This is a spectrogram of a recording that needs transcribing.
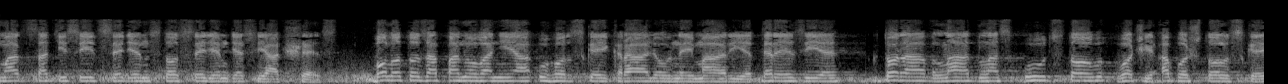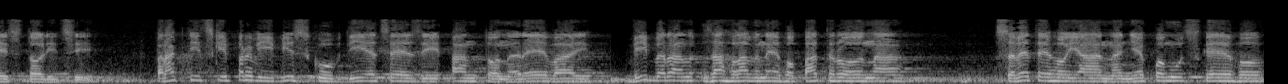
marca 1776. Bolo to za panovania uhorskej kráľovnej Márie Terézie, ktorá vládla s úctou voči apoštolskej stolici. Prakticky prvý biskup diecézy Anton Révaj vybral za hlavného patróna svätého Jána Nepomuckého,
